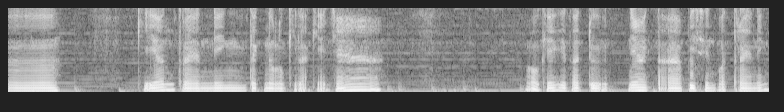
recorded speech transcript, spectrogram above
Uh, Kian training teknologi lagi aja. Oke okay, kita duitnya kita habisin buat training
